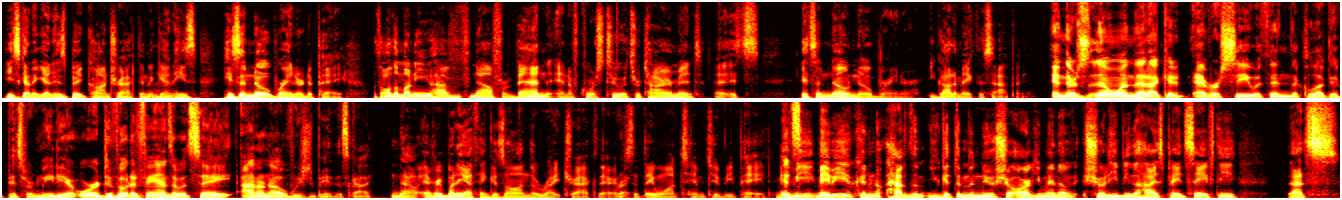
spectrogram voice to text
He's going to get his big contract, and again, mm-hmm. he's he's a no brainer to pay with all the money you have now from Ben, and of course, too, it's retirement. It's it's a no no brainer. You got to make this happen. And there's no one that I could ever see within the collective Pittsburgh media or devoted fans. I would say, I don't know if we should pay this guy. No, everybody I think is on the right track there. Is Right. that they want him to be paid. It's- Maybe maybe you can have them. You get the minutia argument of should he be the highest paid safety? That's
